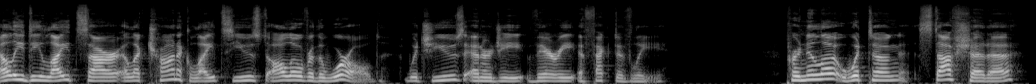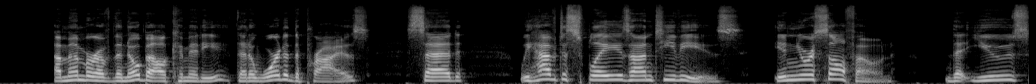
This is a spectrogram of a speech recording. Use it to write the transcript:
LED lights are electronic lights used all over the world, which use energy very effectively. Pernilla Wittung Stafshede, a member of the Nobel Committee that awarded the prize, said, We have displays on TVs, in your cell phone, that use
